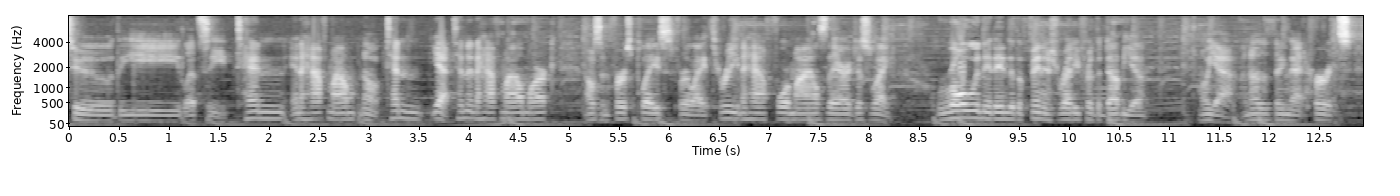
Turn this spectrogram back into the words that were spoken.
to the let's see 10 and a half mile no 10 yeah 10 and a half mile mark. I was in first place for like three and a half four miles there just like rolling it into the finish ready for the w. Oh yeah another thing that hurts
